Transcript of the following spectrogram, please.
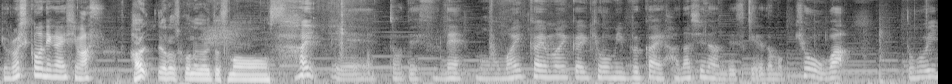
よろしくお願いします。はい、よろしくお願いいたします。はい、えー、っとですね、もう毎回毎回興味深い話なんですけれども、今日はどういっ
